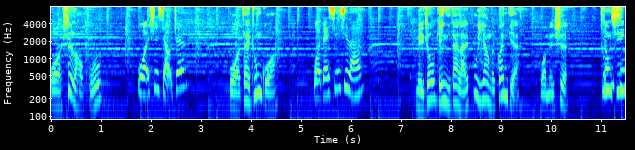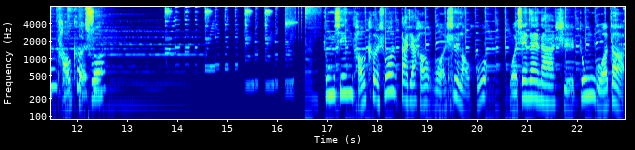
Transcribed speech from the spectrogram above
我是老胡，我是小珍，我在中国，我在新西兰。每周给你带来不一样的观点，我们是中心逃课说。中心逃课说，大家好，我是老胡，我现在呢是中国的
